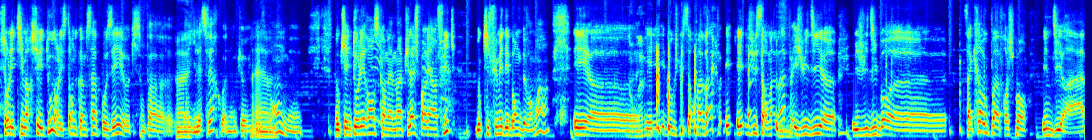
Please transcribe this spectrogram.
sur les petits marchés et tout, dans les stands comme ça posés, euh, qui sont pas, bah, ils laissent faire quoi. Donc ils laissent vendre, mais donc il y a une tolérance quand même. Hein. Puis là, je parlais à un flic, donc qui fumait des banques devant moi, hein. et, euh, et et donc je lui sors ma vape et, et je lui sors ma vape et je lui dis, euh, je lui dis bon, euh, ça craint ou pas, franchement? Et il me dit, ah,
